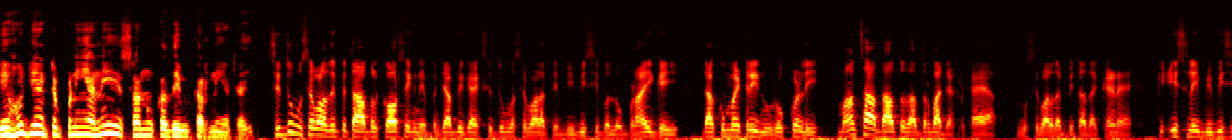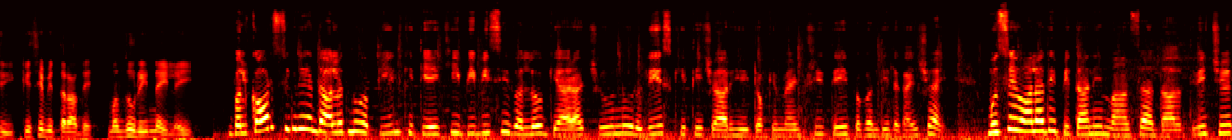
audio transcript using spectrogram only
ਇਹੋ ਜਿਹੀਆਂ ਟਿੱਪਣੀਆਂ ਨਹੀਂ ਸਾਨੂੰ ਕਦੇ ਵੀ ਕਰਨੀਆਂ ਚਾਹੀਦੀਆਂ। ਸਿੱਧੂ ਮੂਸੇਵਾਲਾ ਦੇ ਪਿਤਾ ਬਲਕੌਰ ਸਿੰਘ ਨੇ ਪੰਜਾਬੀ ਗਾਇਕ ਸਿੱਧੂ ਮੂਸੇਵਾਲਾ ਤੇ ਬੀਬੀਸੀ ਵੱਲੋਂ ਬਣਾਈ ਗਈ ਡਾਕੂਮੈਂਟਰੀ ਨੂੰ ਰੋਕਣ ਲਈ ਮਾਨਸਾ ਅਦਾਲਤ ਦਾ ਦਰਵਾਜ਼ਾ ਖੜਕਾਇਆ। ਮੂਸੇਵਾਲਾ ਦਾ ਪਿਤਾ ਦਾ ਕਹਿਣਾ ਹੈ ਕਿ ਇਸ ਲਈ ਬੀਬੀਸੀ ਕਿਸੇ ਵੀ ਤਰ੍ਹਾਂ ਦੇ ਮਨਜ਼ੂਰੀ ਨਹੀਂ ਲਈ। ਬਲਕੌਰ ਸਿੰਘ ਨੇ ਅਦਾਲਤ ਨੂੰ ਅਪੀਲ ਕੀਤੀ ਹੈ ਕਿ ਬੀਬੀਸੀ ਵੱਲੋਂ 11 ਜੂਨ ਨੂੰ ਰਿਲੀਜ਼ ਕੀਤੀ ਜਾ ਰਹੀ ਡਾਕੂਮੈਂਟਰੀ ਤੇ ਪਾਬੰਦੀ ਲਗਾਈ ਜਾਏ। ਮੂਸੇਵਾਲਾ ਦੇ ਪਿਤਾ ਨੇ ਮਾਨਸਾ ਅਦਾਲਤ ਵਿੱਚ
